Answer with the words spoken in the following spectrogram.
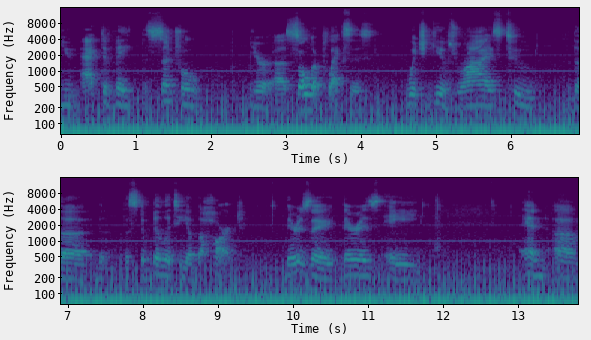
you activate the central, your uh, solar plexus, which gives rise to the, the, the stability of the heart. There is a there is a and um,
